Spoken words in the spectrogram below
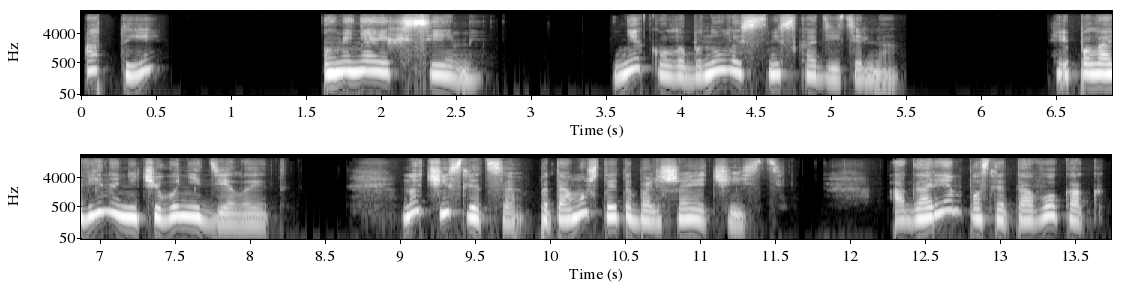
А ты? У меня их семь. Ника улыбнулась снисходительно. И половина ничего не делает. Но числится, потому что это большая честь. А гарем после того, как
